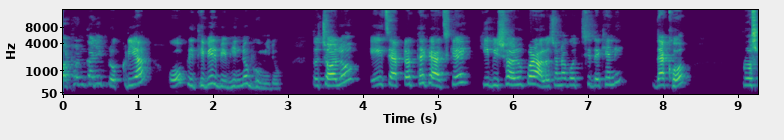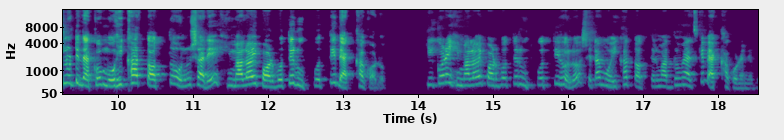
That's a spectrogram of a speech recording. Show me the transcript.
গঠনকারী প্রক্রিয়া ও পৃথিবীর বিভিন্ন ভূমিরূপ। তো চলো, এই চ্যাপ্টার থেকে আজকে কি বিষয়ের উপর আলোচনা করছি দেখে নি। দেখো, প্রশ্নটি দেখো মহিখার তত্ত্ব অনুসারে হিমালয় পর্বতের উৎপত্তি ব্যাখ্যা করো। কি করে হিমালয় পর্বতের উৎপত্তি হলো সেটা মহিখার তত্ত্বের মাধ্যমে আজকে ব্যাখ্যা করে নেব।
